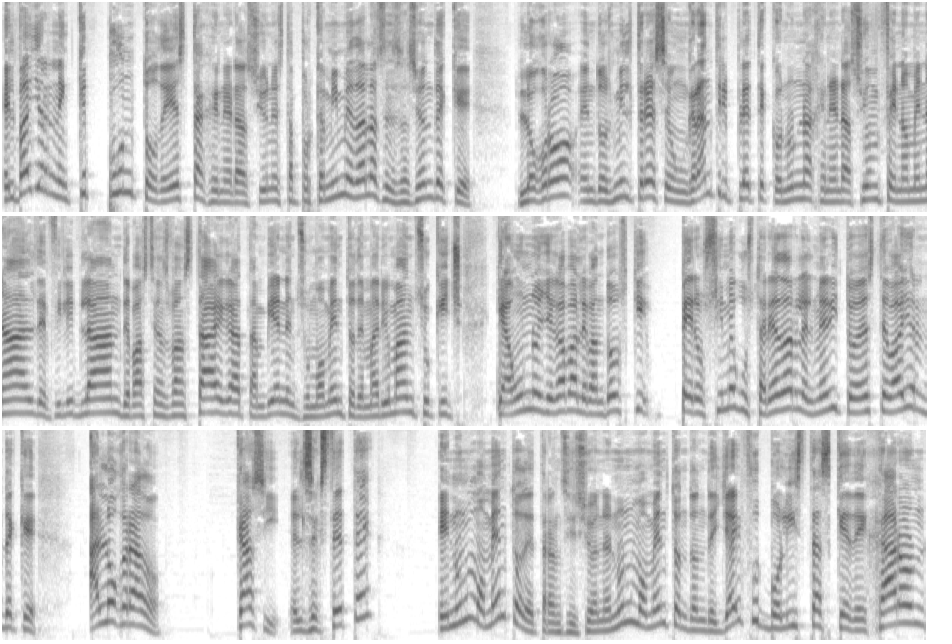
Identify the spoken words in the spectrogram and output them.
¿El Bayern en qué punto de esta generación está? Porque a mí me da la sensación de que logró en 2013 un gran triplete con una generación fenomenal de Philip Lahm, de Bastian Schweinsteiger, también en su momento de Mario Mandzukic, que aún no llegaba a Lewandowski, pero sí me gustaría darle el mérito a este Bayern de que ha logrado casi el sextete en un momento de transición, en un momento en donde ya hay futbolistas que dejaron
